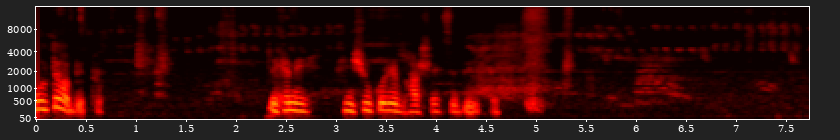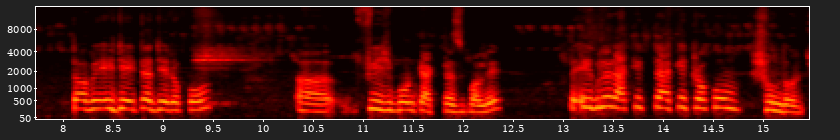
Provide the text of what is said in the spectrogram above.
বলতে হবে তো। এখানে হিসু করে ভাসাইছে দিতে তবে এই যে এটা যেরকম ফিশ বোন ক্যাকটাস বলে তো এগুলোর এক একটা এক এক রকম সৌন্দর্য।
